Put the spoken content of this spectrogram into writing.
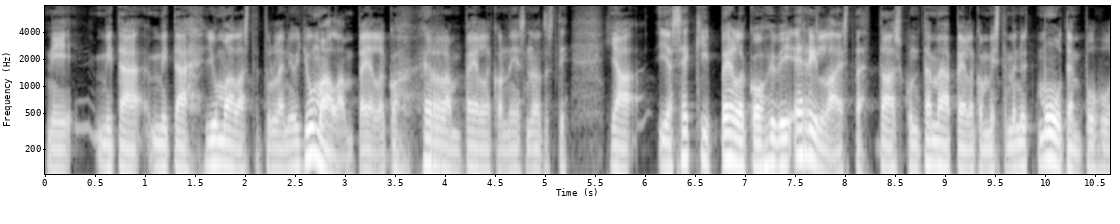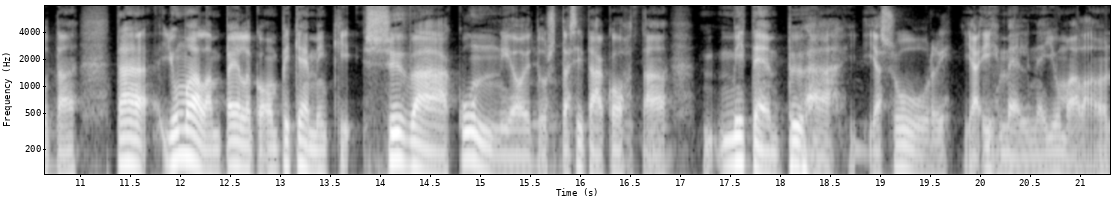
niin mitä, mitä Jumalasta tulee, niin on Jumalan pelko, Herran pelko niin sanotusti. Ja, ja sekin pelko on hyvin erilaista taas kuin tämä pelko, mistä me nyt muuten puhutaan. Tämä Jumalan pelko on pikemminkin syvää kunnioitusta sitä kohtaa, miten pyhä ja suuri ja ihmeellinen Jumala on.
